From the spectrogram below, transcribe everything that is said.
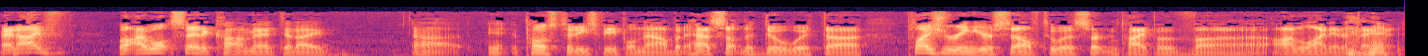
And I've, well, I won't say the comment that I uh, post to these people now, but it has something to do with uh, pleasuring yourself to a certain type of uh, online entertainment.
